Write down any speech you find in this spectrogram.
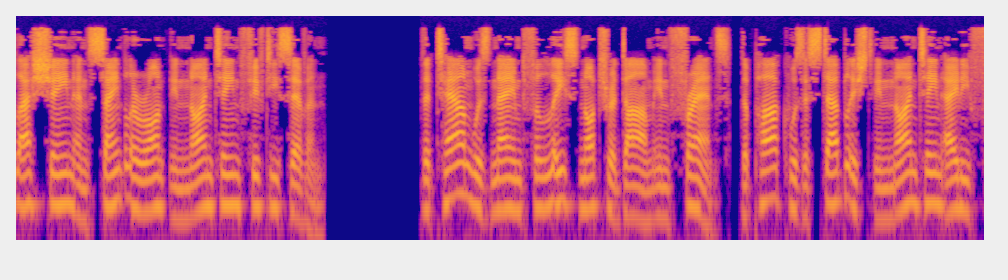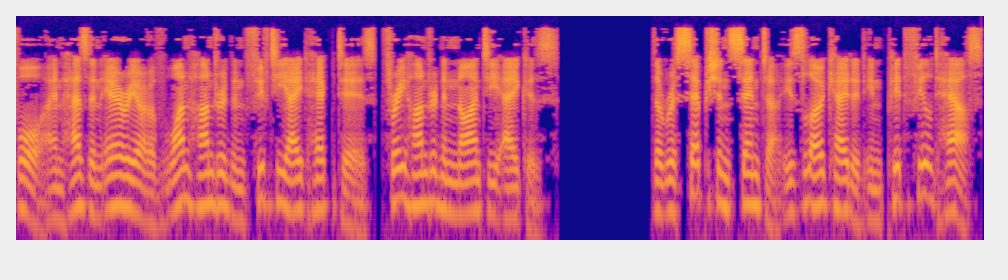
Lachine and Saint-Laurent in 1957. The town was named for Liesse Notre Dame in France. The park was established in 1984 and has an area of 158 hectares, 390 acres. The reception centre is located in Pitfield House,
